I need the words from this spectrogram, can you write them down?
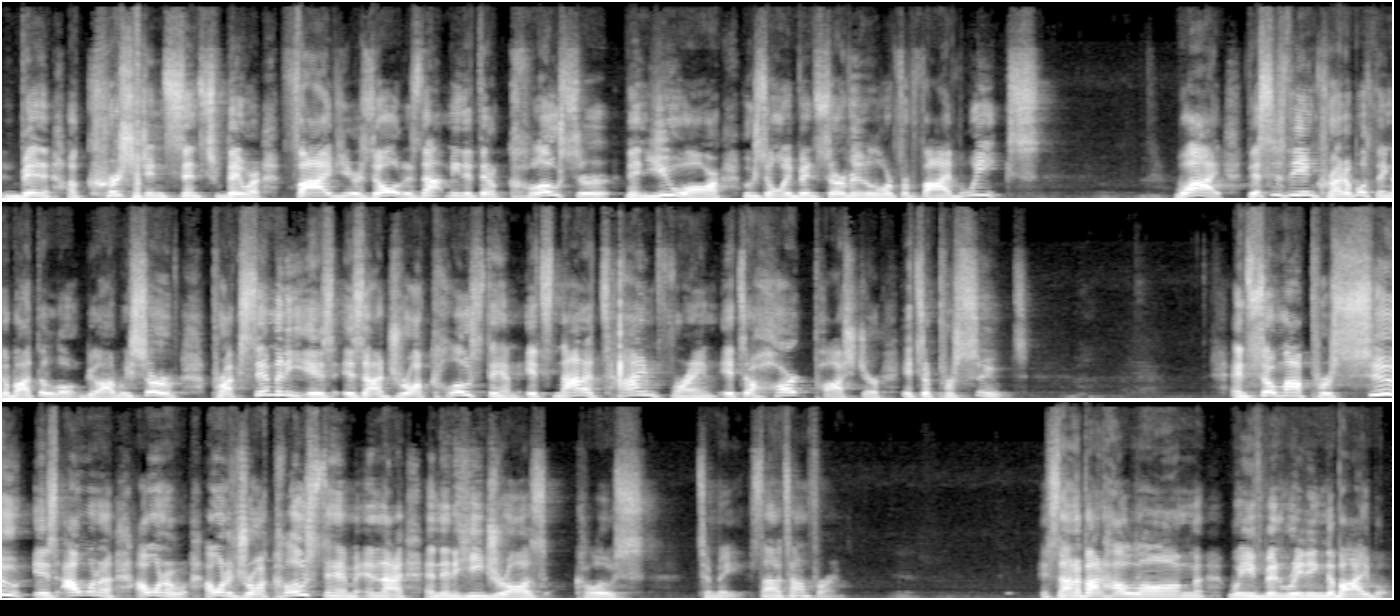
been a Christian since they were five years old does not mean that they're closer than you are who's only been serving the Lord for five weeks. Why? This is the incredible thing about the Lord, God we serve. Proximity is, is I draw close to Him. It's not a time frame, it's a heart posture, it's a pursuit. And so my pursuit is I want to I want to I want to draw close to him and I and then he draws close to me. It's not a time frame. It's not about how long we've been reading the Bible.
